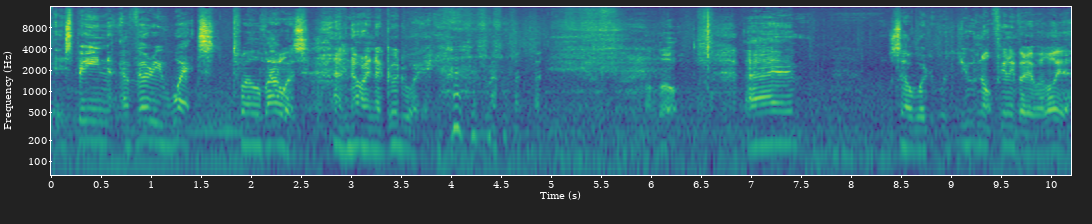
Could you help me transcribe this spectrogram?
it's been a very wet 12 hours and not in a good way although um, so you're not feeling very well are you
